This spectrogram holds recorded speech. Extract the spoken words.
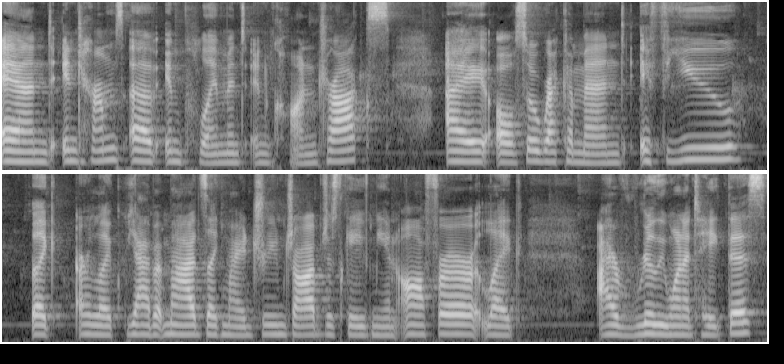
And in terms of employment and contracts, I also recommend if you like are like, yeah, but Madds, like my dream job just gave me an offer, like I really want to take this.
